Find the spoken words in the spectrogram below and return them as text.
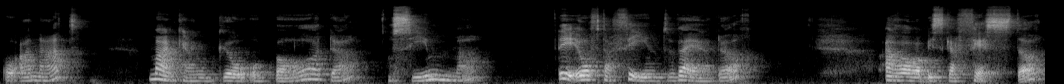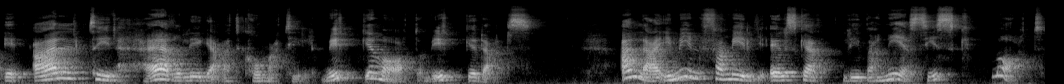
och annat. Man kan gå och bada och simma. Det är ofta fint väder. Arabiska fester är alltid härliga att komma till. Mycket mat och mycket dans. Alla i min familj älskar libanesisk mat.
